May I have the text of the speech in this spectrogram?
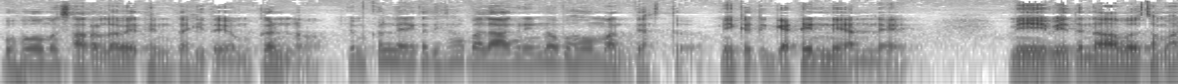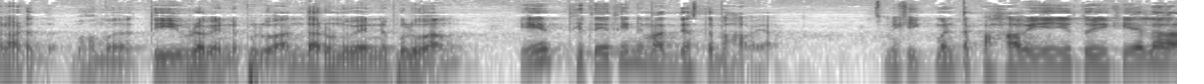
බොහොම සරලව එතෙන්ට හිත යොමු කරනවා. යොමු කළා ඒක දිහා බලාගෙන ඉන්නවා බොහොම මධ්‍යස්තව. මේකක ගැටෙන්න යන්නේ මේ වේදනාව සමහරවිට බොහොම තීව්‍ර වෙන්න පුළුවන්, දරුණු වෙන්න පුළුවන්. ඒත් හිතේ තියෙන මධ්‍යස්ත භාවයක්. මේක ඉක්මනට පහවිය යුතුයි කියලා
